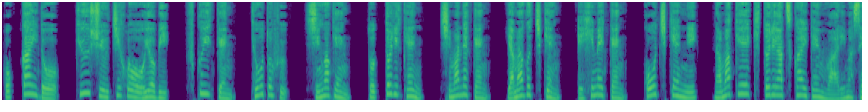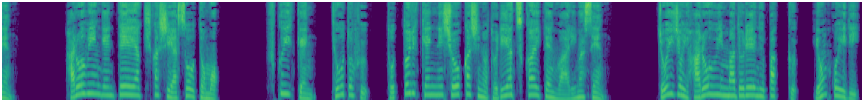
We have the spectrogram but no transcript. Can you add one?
北海道、九州地方及び福井県、京都府、滋賀県、鳥取県、島根県、山口県、愛媛県、高知県に生ケーキ取扱店はありません。ハロウィン限定焼き菓子アソートも。福井県、京都府、鳥取県に焼菓子の取扱店はありません。 JOYJOY ハロウィンマドレーヌパック4個入り。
